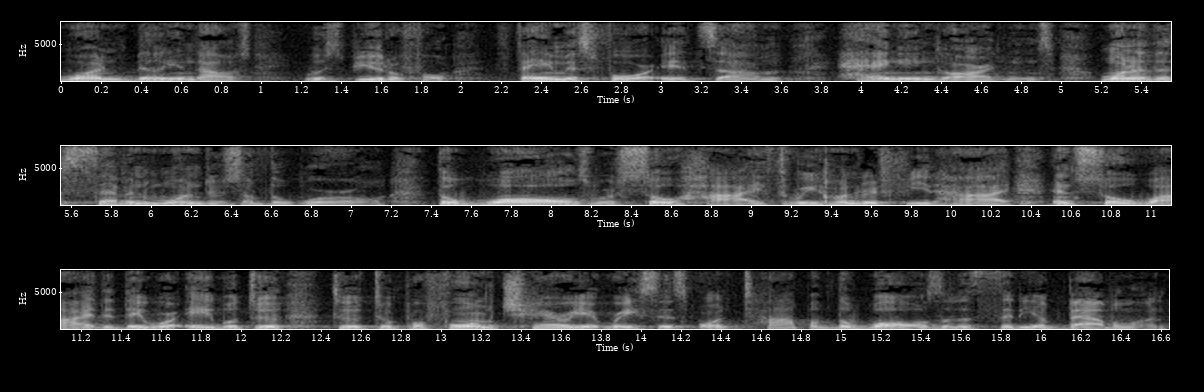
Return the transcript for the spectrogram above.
$1 billion. It was beautiful, famous for its um, hanging gardens, one of the seven wonders of the world. The walls were so high, 300 feet high, and so wide that they were able to, to, to perform chariot races on top of the walls of the city of Babylon.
